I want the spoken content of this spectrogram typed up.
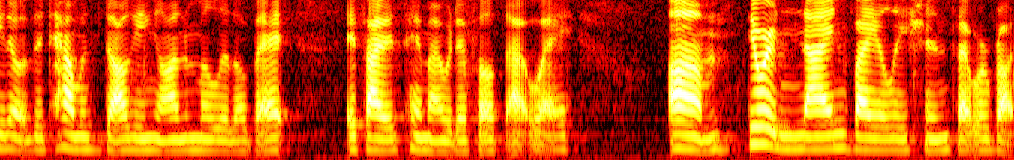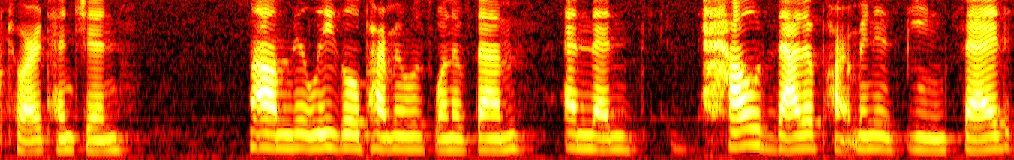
you know, the town was dogging on him a little bit. If I was him, I would have felt that way. Um, there were nine violations that were brought to our attention. Um, the legal apartment was one of them. And then how that apartment is being fed,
